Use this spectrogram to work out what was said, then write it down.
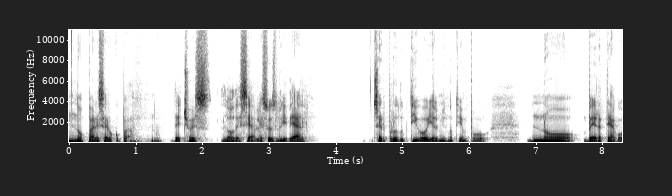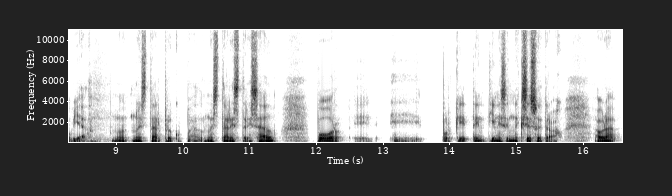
no parecer ocupado. De hecho, es lo deseable, eso es lo ideal. Ser productivo y al mismo tiempo no verte agobiado, no, estar preocupado, no estar estresado por, eh, eh, porque tienes un exceso de trabajo. Ahora,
